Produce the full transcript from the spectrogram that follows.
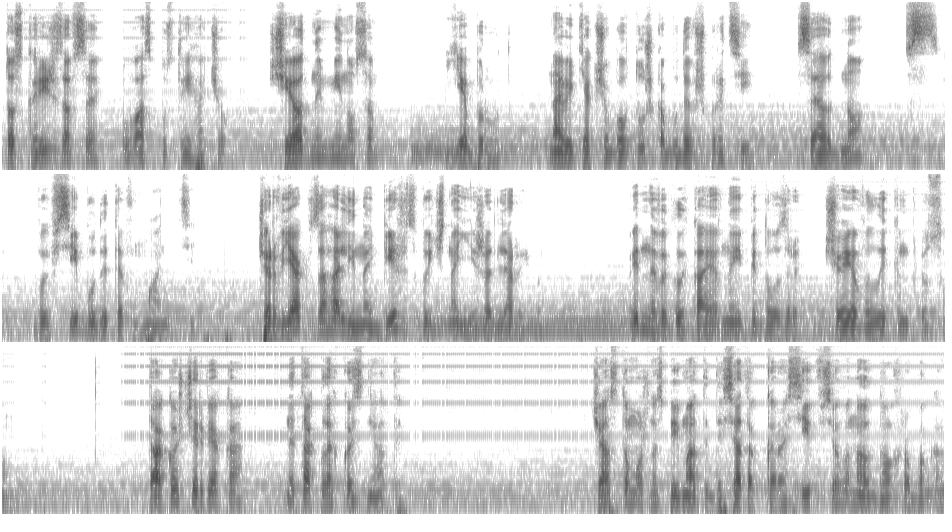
то скоріш за все у вас пустий гачок. Ще одним мінусом є бруд. Навіть якщо бовтушка буде в шприці, все одно ви всі будете в манці. Черв'як взагалі найбільш звична їжа для риби. Він не викликає в неї підозри, що є великим плюсом. Також черв'яка не так легко зняти. Часто можна спіймати десяток карасів всього на одного хробака.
